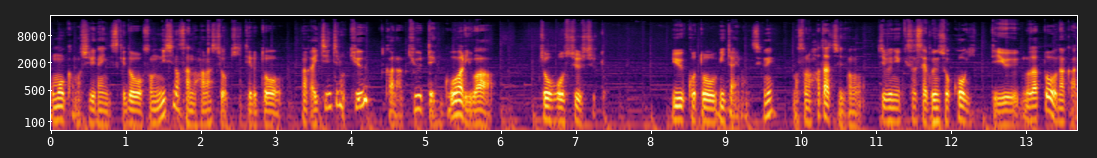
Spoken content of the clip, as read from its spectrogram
思うかもしれないんですけど、その西野さんの話を聞いてると、なんか1日の9から9.5割は情報収集ということみたいなんですよね。まあ、その20歳の自分に受けさせた文章講義っていうのだと、なんか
